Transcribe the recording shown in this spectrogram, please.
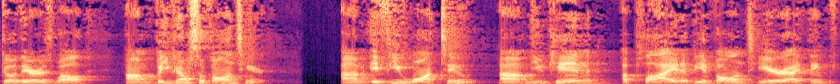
go there as well. Um, but you can also volunteer um, if you want to. Um, you can apply to be a volunteer. I think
